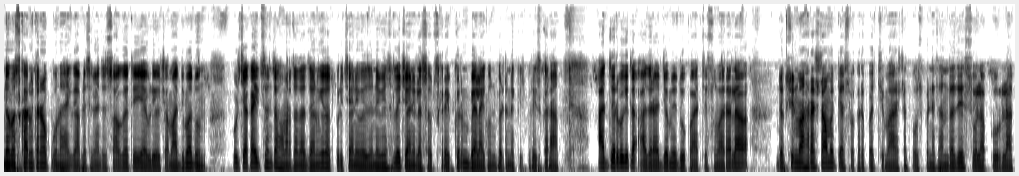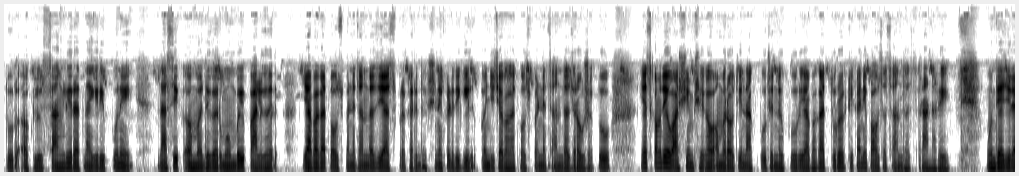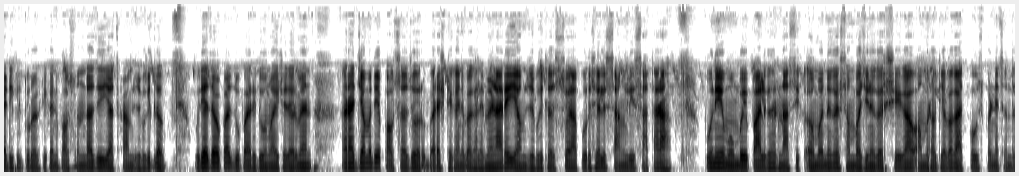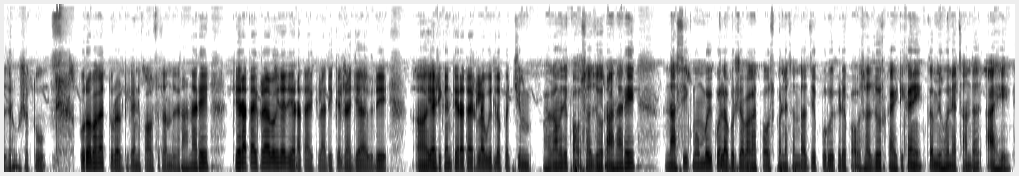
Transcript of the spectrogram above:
नमस्कार मित्रांनो पुन्हा एकदा आपल्या सगळ्यांचं स्वागत आहे या व्हिडिओच्या माध्यमातून. पुढच्या काही दिवसांचा हवामान अंदाज जाणून घेतात पुढे चॅनलवर नवीन असेल चॅनलला सबस्क्राईब करून बेल आयकॉन बटन नक्कीच प्रेस करा. आज जर बघितलं आज राज्यामध्ये दुपारच्या सुमाराला दक्षिण महाराष्ट्रामध्ये त्याचप्रकारे पश्चिम महाराष्ट्रात पाऊस पडण्याचा अंदाज आहे. सोलापूर लातूर अकलूज सांगली रत्नागिरी पुणे नाशिक अहमदनगर मुंबई पालघर या भागात पाऊस पडण्याचा अंदाज याच प्रकारे दक्षिणेकडे देखील पणजीच्या भागात पाऊस पडण्याचा अंदाज राहू शकतो. याच कामध्ये वाशिम शेगाव अमरावती नागपूर चंद्रपूर या भागात तुरळक ठिकाणी पावसाचा अंदाज राहणार आहे. गोंदिया जिल्ह्यात देखील तुरळक ठिकाणी पावसाचा अंदाज आहे. याच काळामध्ये जर बघितलं उद्या जवळपास दुपारी दोन वाजेच्या दरम्यान राज्यामध्ये पावसाचा जोर बऱ्याच ठिकाणी बघायला मिळणार आहे. यामध्ये बघितलं सोलापूर असेल सांगली सातारा पुणे मुंबई पालघर नाशिक अहमदनगर संभाजीनगर शेगाव अमरावती या भागात पाऊस पडण्याचा अंदाज राहू शकतो. पूर्व भागात तुरळक ठिकाणी पावसाचा अंदाज राहणार आहे. तेरा तारखेला बघितलं तेरा तारखेला देखील राज्यामध्ये या ठिकाणी तेरा तारखेला बघितलं पश्चिम भागामध्ये पावसाचा जोर राहणार आहे. नाशिक मुंबई कोल्हापूरच्या भागात पाऊस पडण्याचा अंदाज आहे. पूर्वेकडे पावसाचा जोर काही ठिकाणी कमी होण्याचा अंदाज आहे.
